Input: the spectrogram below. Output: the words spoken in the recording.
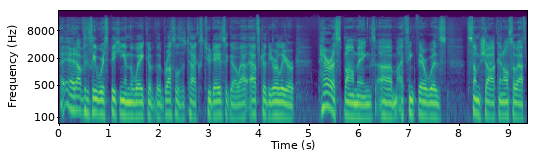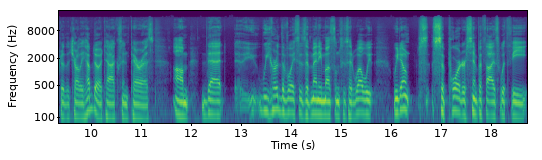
And obviously, we're speaking in the wake of the Brussels attacks two days ago. After the earlier Paris bombings, um, I think there was some shock, and also after the Charlie Hebdo attacks in Paris, um, that uh, we heard the voices of many Muslims who said, well, we, we don't s- support or sympathize with the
